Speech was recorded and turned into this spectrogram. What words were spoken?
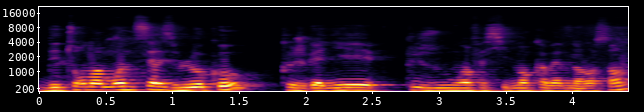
des tournois moins de 16 locaux, que je gagnais plus ou moins facilement quand même dans l'ensemble,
